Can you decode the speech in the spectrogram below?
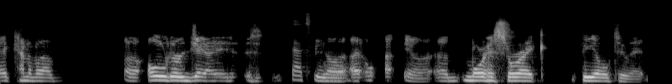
a kind of a, a older, that's you know, cool. a, you know, a more historic feel to it,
